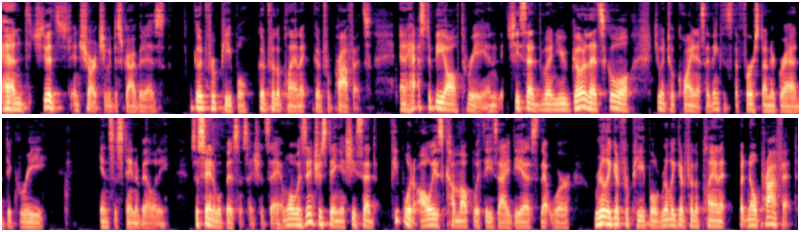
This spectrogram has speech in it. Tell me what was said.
And she would, in short, she would describe it as good for people, good for the planet, good for profits. And it has to be all three. And she said, when you go to that school, she went to Aquinas. I think that's the first undergrad degree in sustainability, sustainable business, I should say. And what was interesting is she said people would always come up with these ideas that were really good for people, really good for the planet, but no profit.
